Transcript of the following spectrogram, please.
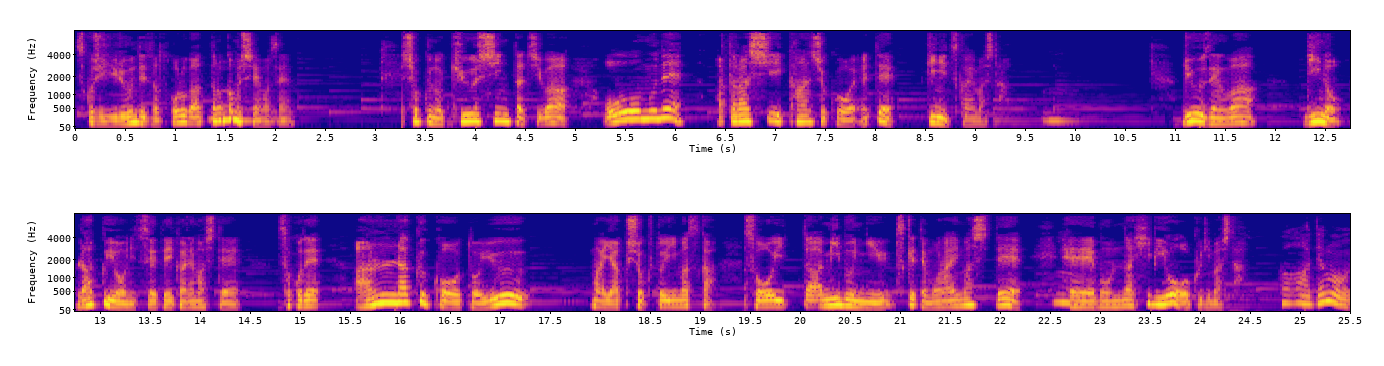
少し緩んでたところがあったのかもしれません。蜀の旧臣たちは、おおむね新しい官職を得て義に仕えました。うん。龍禅は義の洛陽に連れて行かれまして、そこで安楽公という、まあ役職といいますか、そういった身分につけてもらいまして、うん平凡な日々を送りました。ああ、でも、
